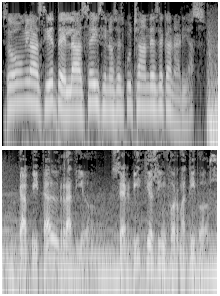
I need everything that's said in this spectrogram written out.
Son las 7, las 6 y nos escuchan desde Canarias. Capital Radio, servicios informativos.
